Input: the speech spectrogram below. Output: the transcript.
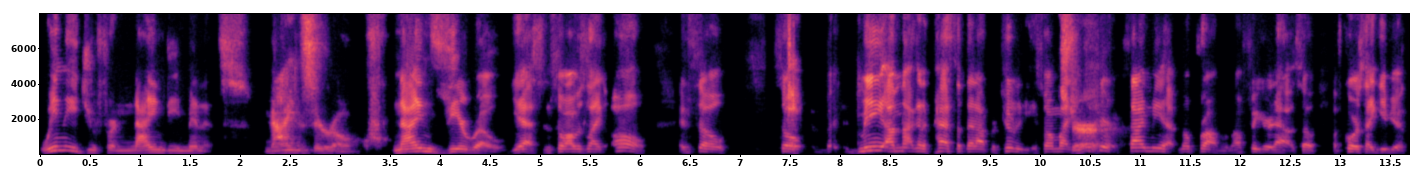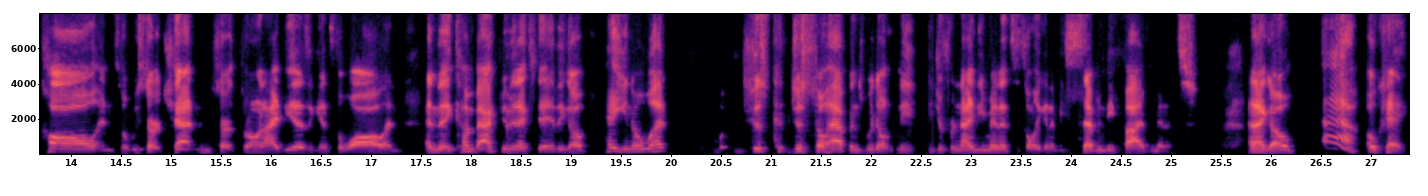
we need you for 90 minutes. Nine zero. Nine zero. Yes. And so I was like, oh, and so so me, I'm not going to pass up that opportunity. So I'm like, sure. sure. sign me up, no problem. I'll figure it out. So of course I give you a call, and so we start chatting and start throwing ideas against the wall, and and they come back to me the next day. They go, hey, you know what? Just just so happens we don't need you for 90 minutes. It's only going to be 75 minutes, and I go, ah, okay.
